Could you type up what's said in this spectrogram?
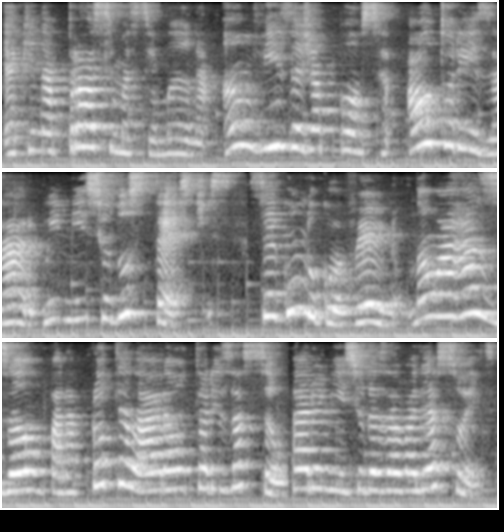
é que na próxima semana a Anvisa já possa autorizar o início dos testes. Segundo o governo, não há razão para protelar a autorização para o início das avaliações,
